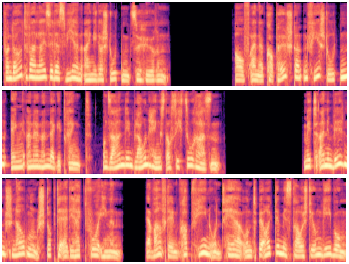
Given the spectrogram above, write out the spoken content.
Von dort war leise das Wiehern einiger Stuten zu hören. Auf einer Koppel standen vier Stuten eng aneinander gedrängt und sahen den blauen Hengst auf sich zurasen. Mit einem wilden Schnauben stoppte er direkt vor ihnen. Er warf den Kopf hin und her und beäugte misstrauisch die Umgebung.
